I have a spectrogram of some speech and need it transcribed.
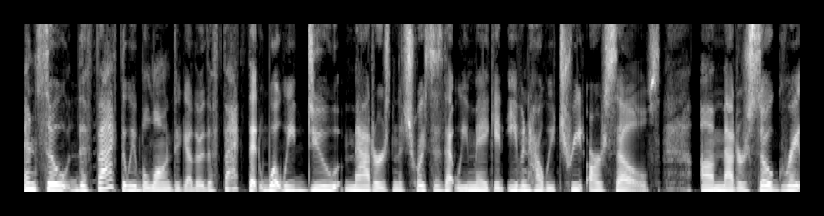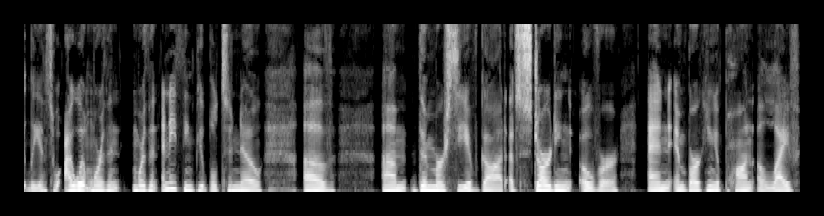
And so the fact that we belong together, the fact that what we do matters and the choices that we make and even how we treat ourselves um, matters so greatly. And so I want more than more than anything people to know of um, the mercy of God, of starting over and embarking upon a life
